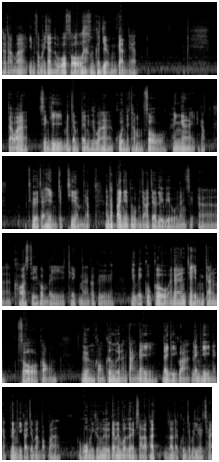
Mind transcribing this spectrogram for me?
ถ้าถามว่า information overflow มันก็เยอะเหมือนกันนะครับ แต่ว่าสิ่งที่มันจำเป็นคือว่าควรจะทำโฟลให้ง่ายนะครับเพื่อจะเห็นจุดเชื่อมครับ อันถัดไปนี้ผมจะอาจจะรีวิวหนังสือคอร์สที่ผมไปเทคมาก็คือ UX Google อันนั้นจะเห็นการโฟลของ เรื่องของเครื่องมือต่างๆ ได้ได้ดีกว่าเล่มนี้นะครับเล่มนี้ก็จะบอกว่าโอ้โหมีเครื่องมือแต่ไม่หมดเลยสารพัดแล้วแต่คุณจะไปเลือกใช้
